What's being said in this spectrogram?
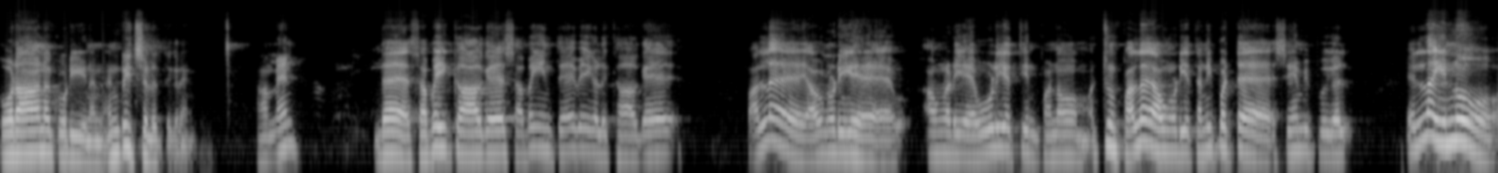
கோடான கோடி நான் நன்றி செலுத்துகிறேன். ஆமேன் இந்த சபைக்காக சபையின் தேவைகளுக்காக பல அவங்களுடைய அவங்களுடைய ஊழியத்தின் பணம் மற்றும் பல அவங்களுடைய தனிப்பட்ட சேமிப்புகள் எல்லாம் இன்னும்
